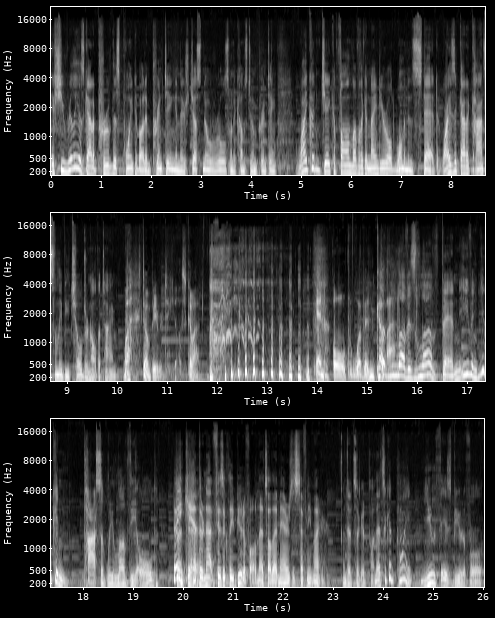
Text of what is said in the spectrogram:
If she really has got to prove this point about imprinting, and there's just no rules when it comes to imprinting, why couldn't Jacob fall in love with like a 90-year-old woman instead? Why has it got to constantly be children all the time? Well, don't be ridiculous. Come on. An old woman. Come But on. love is love, Ben. Even you can possibly love the old. No, you can't. uh, They're not physically beautiful, and that's all that matters to Stephenie Meyer. That's a good point. That's a good point. Youth is beautiful.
